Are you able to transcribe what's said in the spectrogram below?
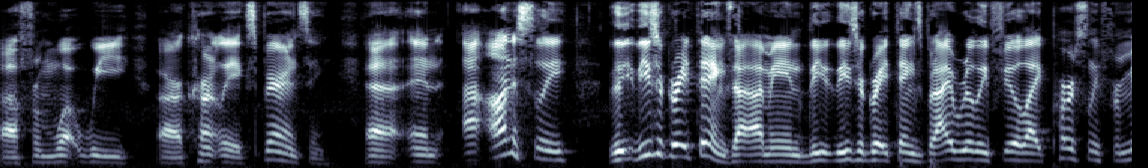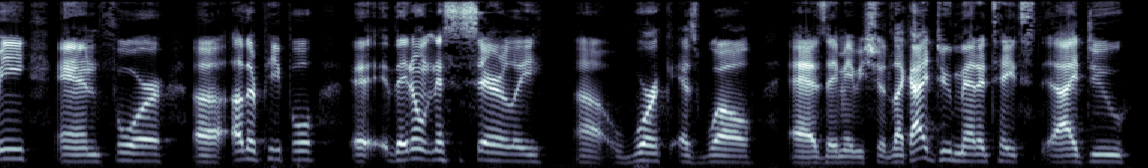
uh, from what we are currently experiencing. Uh, and I, honestly, th- these are great things. I, mean, th- these are great things. But I really feel like personally, for me and for uh, other people, eh, they don't necessarily uh, work as well as they maybe should. Like I do meditate, I do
